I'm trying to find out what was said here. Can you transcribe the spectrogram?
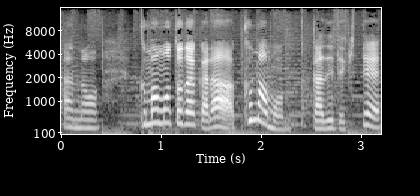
あの熊本だからくまモンが出てきて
